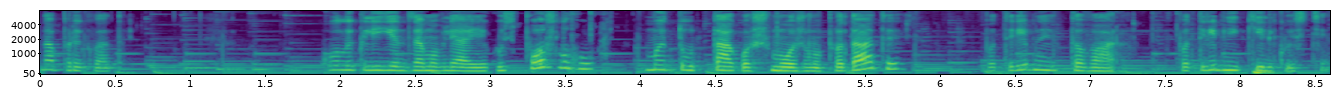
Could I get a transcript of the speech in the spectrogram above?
Наприклад, коли клієнт замовляє якусь послугу, ми тут також можемо продати потрібний товар в потрібній кількості.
